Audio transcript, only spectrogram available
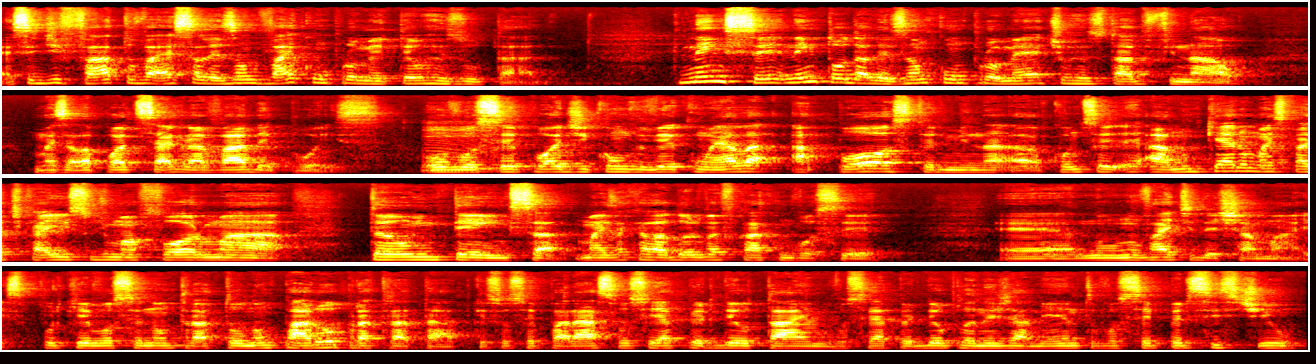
é se de fato vai, essa lesão vai comprometer o resultado. Nem, ser, nem toda lesão compromete o resultado final, mas ela pode se agravar depois. Uhum. Ou você pode conviver com ela após terminar. Quando você, ah, não quero mais praticar isso de uma forma tão intensa, mas aquela dor vai ficar com você é, não, não vai te deixar mais, porque você não tratou, não parou para tratar, porque se você parasse você ia perder o time, você ia perder o planejamento, você persistiu.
